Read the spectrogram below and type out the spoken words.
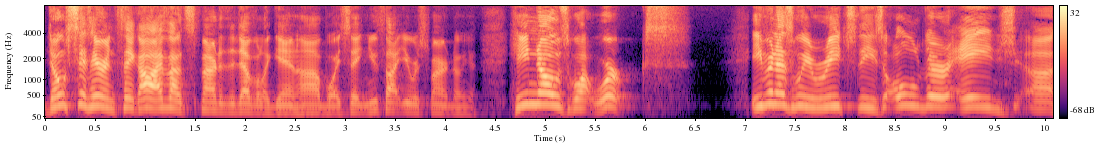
Don't sit here and think, oh, I've outsmarted the devil again. Ah, oh, boy, Satan, you thought you were smart, don't you? He knows what works. Even as we reach these older age uh,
